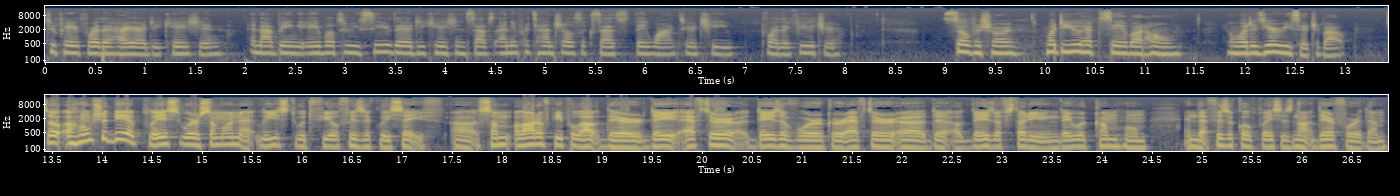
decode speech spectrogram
to pay for their higher education, and not being able to receive their education stops any potential success they want to achieve for their future. So, Bishoy, what do you have to say about home, and what is your research about? So a home should be a place where someone at least would feel physically safe. Uh, some a lot of people out there, they after days of work or after uh, the uh, days of studying, they would come home and that physical place is not there for them.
